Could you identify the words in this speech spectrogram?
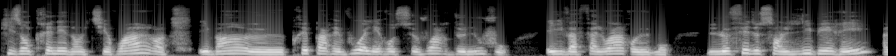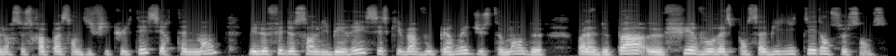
qu'ils ont traînées dans le tiroir, eh ben, préparez-vous à les recevoir de nouveau. Et il va falloir, bon, le fait de s'en libérer, alors ce ne sera pas sans difficulté certainement, mais le fait de s'en libérer, c'est ce qui va vous permettre justement de voilà de pas fuir vos responsabilités dans ce sens.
